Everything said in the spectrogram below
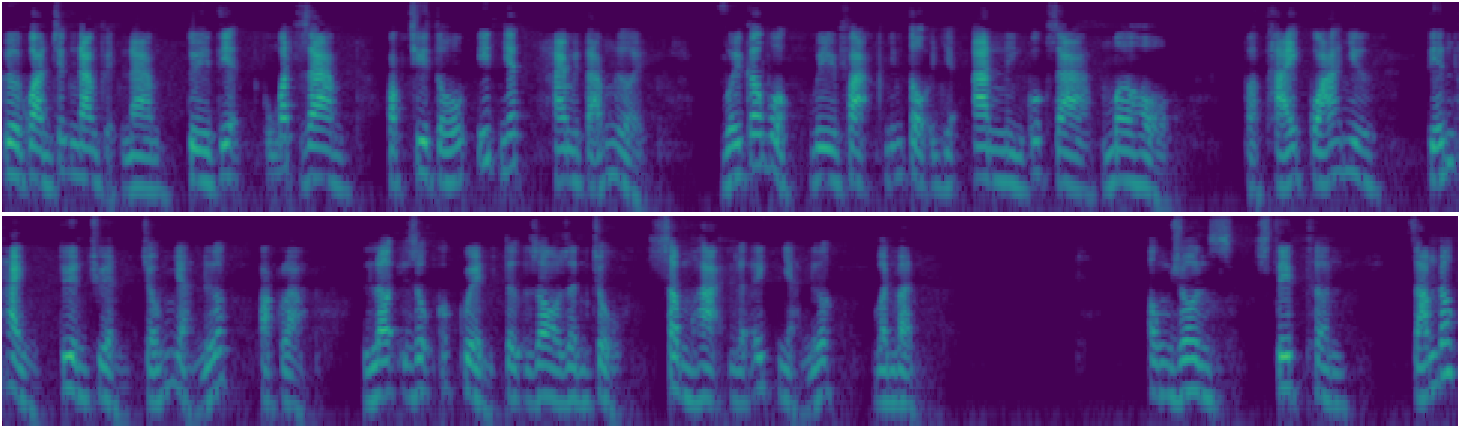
cơ quan chức năng Việt Nam tùy tiện cũng bắt giam hoặc truy tố ít nhất 28 người với cáo buộc vi phạm những tội như an ninh quốc gia mơ hồ và thái quá như tiến hành tuyên truyền chống nhà nước hoặc là lợi dụng các quyền tự do dân chủ, xâm hại lợi ích nhà nước, vân vân. Ông John Stephen, giám đốc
